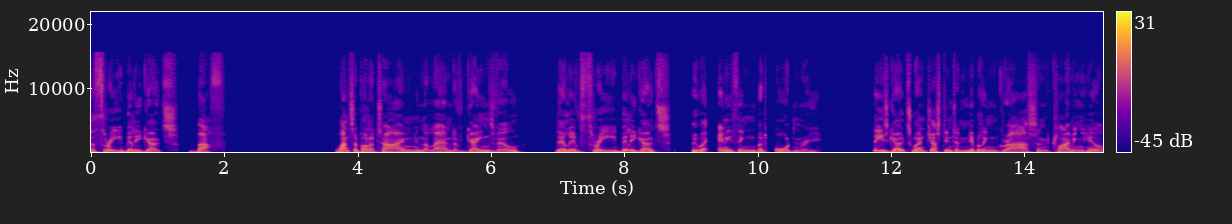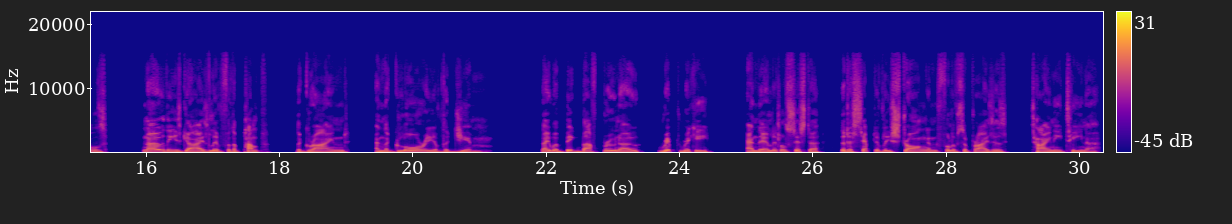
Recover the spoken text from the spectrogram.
The Three Billy Goats, Buff. Once upon a time, in the land of Gainesville, there lived three billy goats who were anything but ordinary. These goats weren't just into nibbling grass and climbing hills. No, these guys lived for the pump, the grind, and the glory of the gym. They were Big Buff Bruno, Ripped Ricky, and their little sister, the deceptively strong and full of surprises, Tiny Tina.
